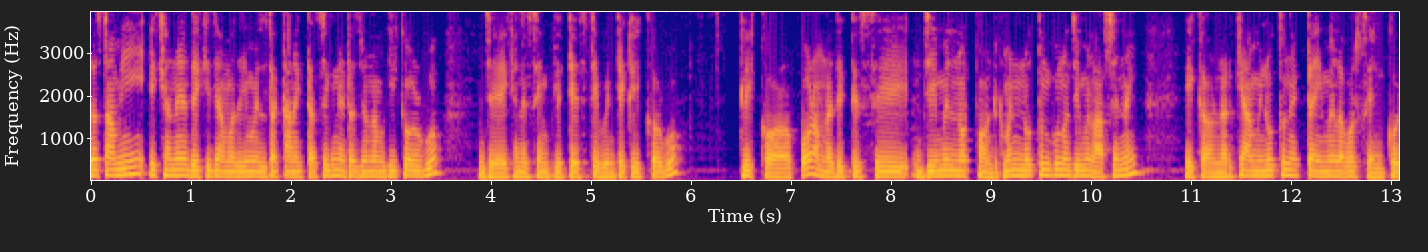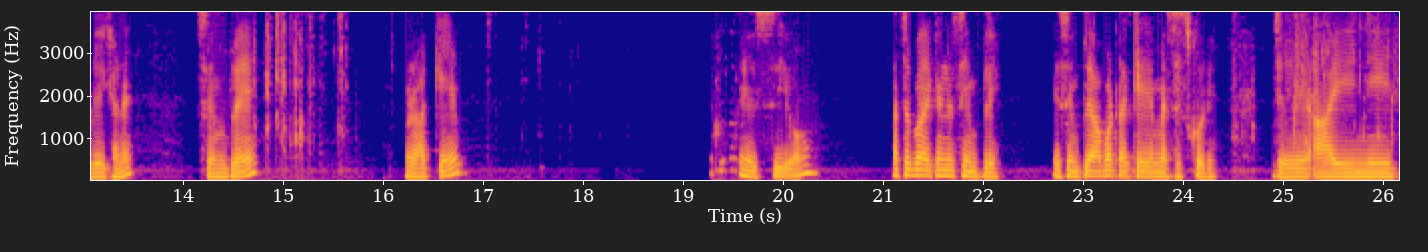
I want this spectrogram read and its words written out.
জাস্ট আমি এখানে দেখি যে আমাদের ইমেলটা কানেক্ট আছে কিনা, এটার জন্য আমি কী করব? যে এখানে সিম্পলি টেস্ট ইভেন্টে ক্লিক করব। ক্লিক করার পর আমরা দেখতেছি জিমেল নট ফাউন্ডেড মানে নতুন কোনো জিমেল আসে নাই। এই কারণে আর কি আমি নতুন একটা ইমেল আবার সেন্ড করি এখানে। সিম্পলি রাকিব এসিও আচ্ছা বা এখানে সিম্পলি সিম্পলি আবার তাকে মেসেজ করি যে I need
